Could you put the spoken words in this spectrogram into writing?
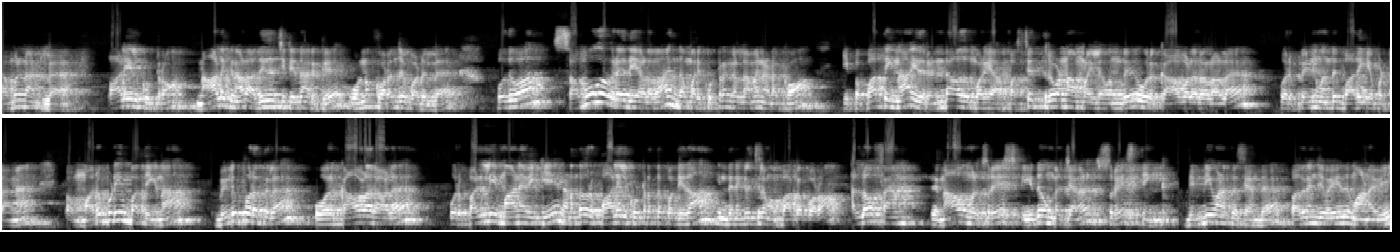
தமிழ்நாட்டில் பாலியல் குற்றம் நாளுக்கு நாள் அதிகரிச்சுட்டே தான் இருக்கு. ஒன்றும் குறைஞ்ச பாடு இல்லை பொதுவாக சமூக விரோதியால் தான் இந்த மாதிரி குற்றங்கள் எல்லாமே நடக்கும். இப்போ பார்த்தீங்கன்னா இது ரெண்டாவது முறையா. ஃபர்ஸ்ட் திருவண்ணாமலையில் வந்து ஒரு காவலர்களால் ஒரு பெண் வந்து பாதிக்கப்பட்டாங்க. இப்போ மறுபடியும் பார்த்தீங்கன்னா விழுப்புரத்தில் ஒரு காவலரால் ஒரு பள்ளி மாணவிக்கு நடந்த ஒரு பாலியல் குற்றத்தை பத்தி தான் இந்த நிகழ்ச்சியில நம்ம பார்க்க போறோம். ஹலோ ஃபேம் இது நான் உங்கள் சுரேஷ். இது உங்கள் சேனல் சுரேஷ் திங்க் திண்டிவனத்தை சேர்ந்த பதினஞ்சு வயது மாணவி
